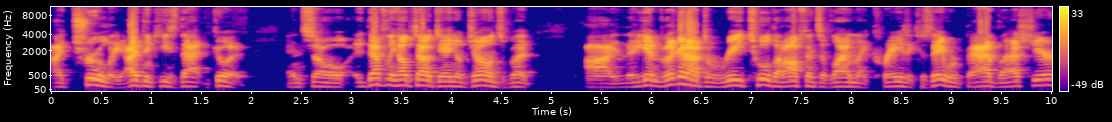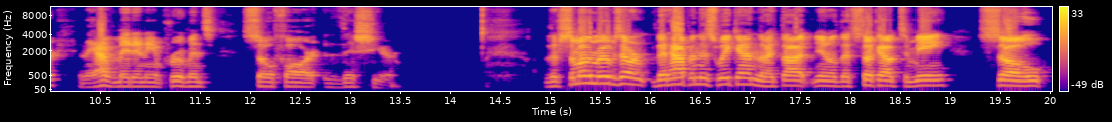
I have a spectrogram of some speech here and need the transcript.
I truly, I think he's that good, and so it definitely helps out Daniel Jones. But uh, again, they're going to have to retool that offensive line like crazy because they were bad last year and they haven't made any improvements so far this year. There's some other moves that were, that happened this weekend that I thought you know that stuck out to me. So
